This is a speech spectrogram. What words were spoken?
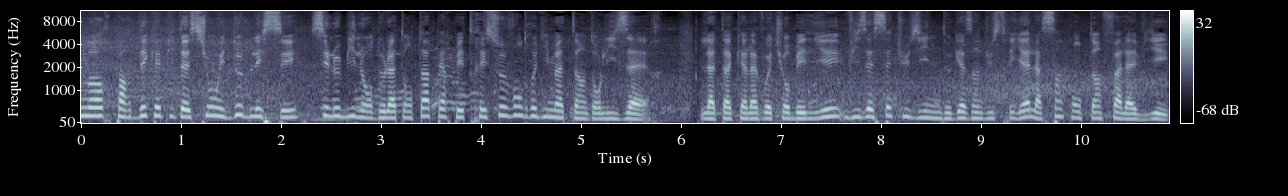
mort par décapitation et deux blessés, c'est le bilan de l'attentat perpétré ce vendredi matin dans l'Isère. L'attaque à la voiture bélier visait cette usine de gaz industriel à Saint-Quentin-Falavier.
